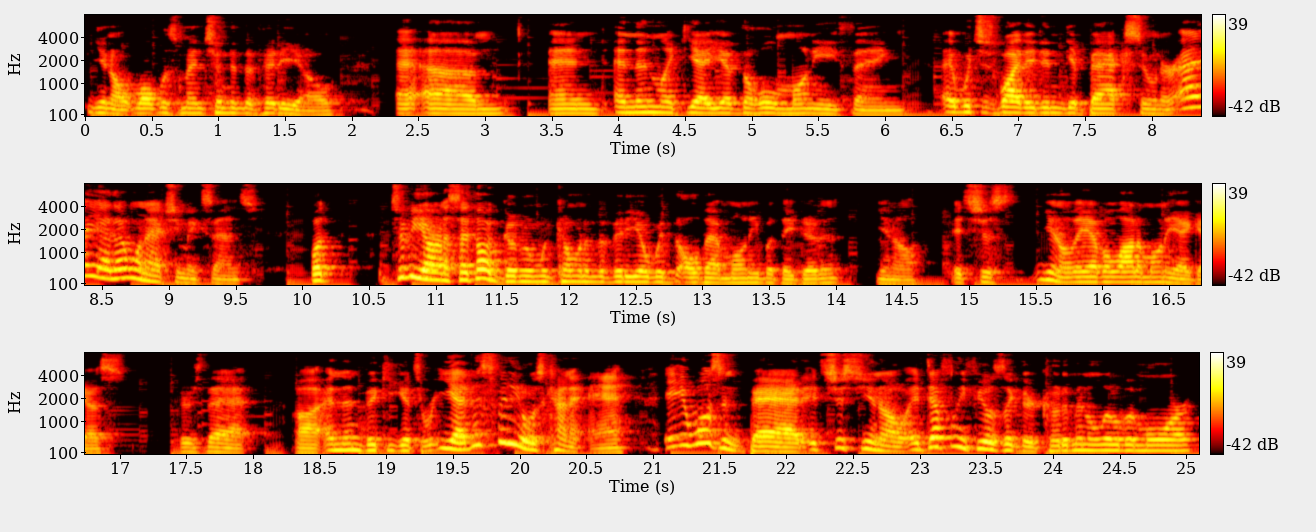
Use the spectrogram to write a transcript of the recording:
you know, what was mentioned in the video. Um, and and then like yeah, you have the whole money thing, uh, which is why they didn't get back sooner. Uh, yeah, that one actually makes sense. But to be honest, I thought Goodman would come into the video with all that money, but they didn't. You know, it's just you know they have a lot of money, I guess. There's that. Uh, and then Vicky gets re- yeah. This video was kind of eh. It wasn't bad. It's just you know it definitely feels like there could have been a little bit more.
